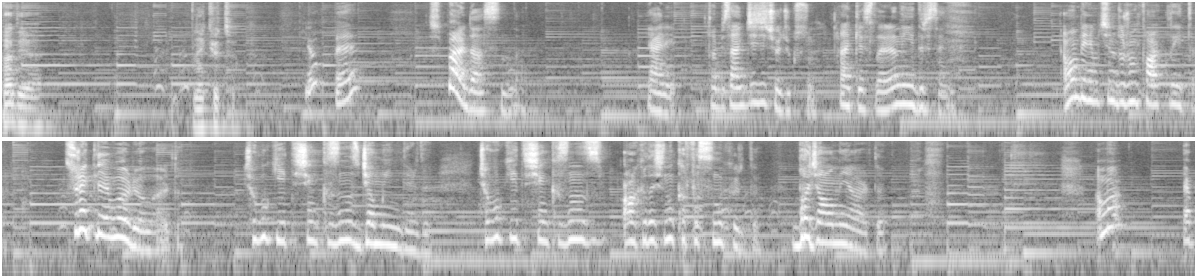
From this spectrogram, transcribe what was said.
Hadi ya. Ne kötü. Yok be. Süperdi aslında. Yani tabii sen cici çocuksun. Herkesle aran iyidir senin. Ama benim için durum farklıydı. Sürekli evi arıyorlardı. Çabuk yetişin kızınız camı indirdi. Çabuk yetişin kızınız arkadaşının kafasını kırdı. Bacağını yardı. Ama ya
